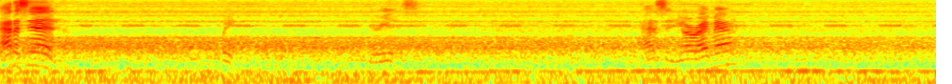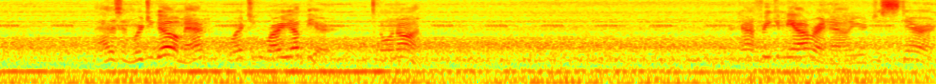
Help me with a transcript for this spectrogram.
Addison! Wait. There he is. Addison, you alright, man? Addison, where'd you go, You, why are you up here? What's going on? You're kind of freaking me out right now. You're just staring.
